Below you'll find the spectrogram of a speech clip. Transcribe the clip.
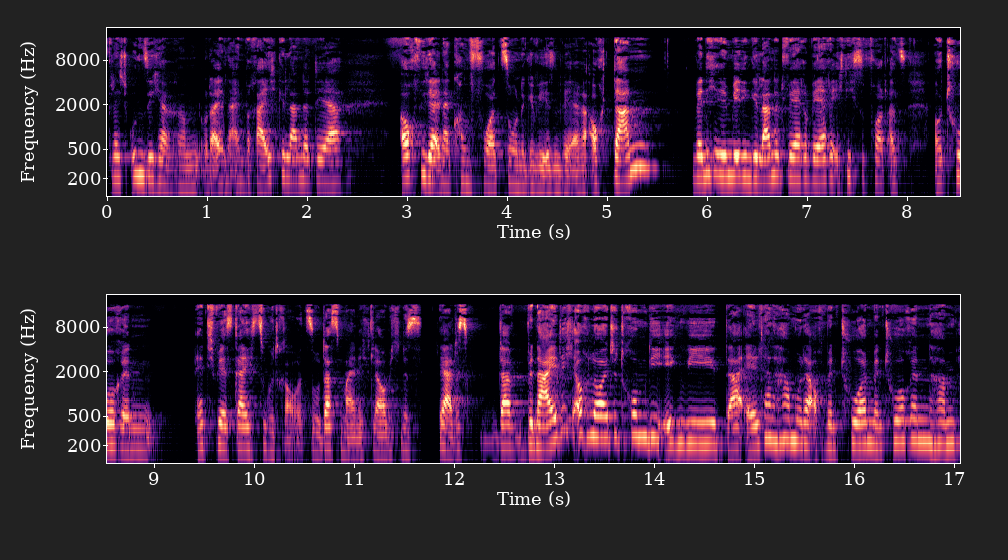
vielleicht unsicheren oder in einem Bereich gelandet, der auch wieder in der Komfortzone gewesen wäre. Auch dann, wenn ich in den Medien gelandet wäre, wäre ich nicht sofort als Autorin hätte ich mir jetzt gar nicht zugetraut. So, das meine ich, glaube ich. Und das, ja, das, da beneide ich auch Leute drum, die irgendwie da Eltern haben oder auch Mentoren, Mentorinnen haben,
